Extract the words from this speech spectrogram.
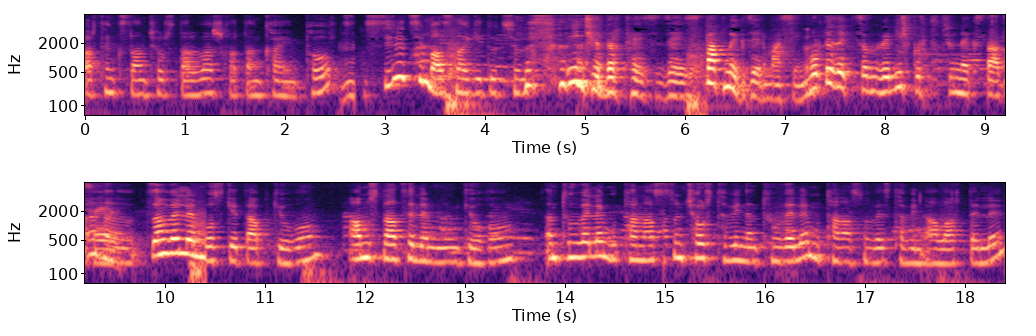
Արդեն 24 տարվա աշխատանքային փորձ։ Սիրեցի մասնագիտությունս։ Ինչը դրթեց ձեզ։ Պատմեք ձեր մասին, որտեղ եք ծնվել, ինչ կրթություն եք ստացել։ Ծնվել եմ Ոսկետապ գյուղում, ամուսնացել եմ նույն գյուղում, ընդունվել եմ 84 թվին ընդունվել եմ, 86 թվին ավարտել եմ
